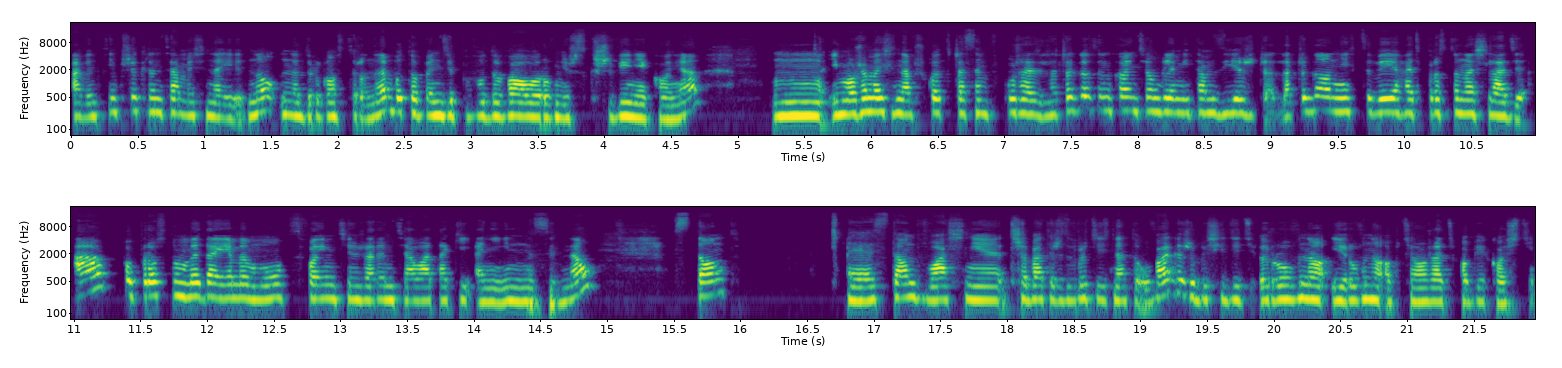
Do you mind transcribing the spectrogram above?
a więc nie przekręcamy się na jedną, na drugą stronę, bo to będzie powodowało również skrzywienie konia i możemy się na przykład czasem wkurzać, dlaczego ten koń ciągle mi tam zjeżdża, dlaczego on nie chce wyjechać prosto na śladzie, a po prostu my dajemy mu swoim ciężarem ciała taki, a nie inny sygnał. Stąd E, stąd właśnie trzeba też zwrócić na to uwagę, żeby siedzieć równo i równo obciążać obie kości.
